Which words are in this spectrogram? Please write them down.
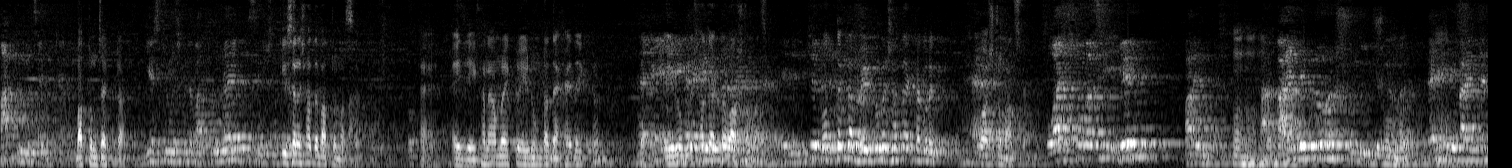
বাথরুম চারটা। বাথরুম চারটা। গেস্ট রুমের সাথে বাথরুম নাই কিচেনের সাথে বাথরুম আছে। হ্যাঁ এই যে এখানে আমরা একটু এই রুমটা দেখাই দিই একটু। এই রুমের সাথে একটা ওয়াশরুম আছে। প্রত্যেকটা বেডরুমের সাথে একটা করে ওয়াশরুম আছে। ওয়াশরুম আছে ইভেন বারান্দা। হুম, হুম। আর বারান্দাগুলো অনেক সুন্দর। সুন্দর। এই বারান্দার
